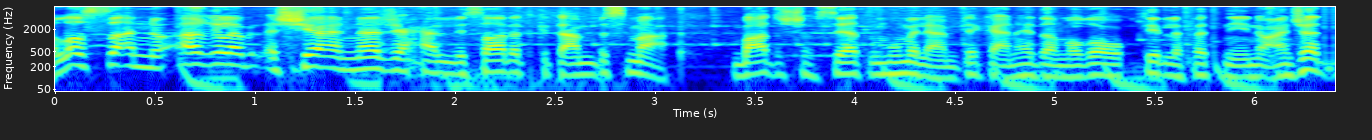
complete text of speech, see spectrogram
القصة أنه أغلب الأشياء الناجحة اللي صارت كنت عم بسمع بعض الشخصيات المهمة اللي عم تحكي عن هذا الموضوع وكتير لفتني أنه عن جد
